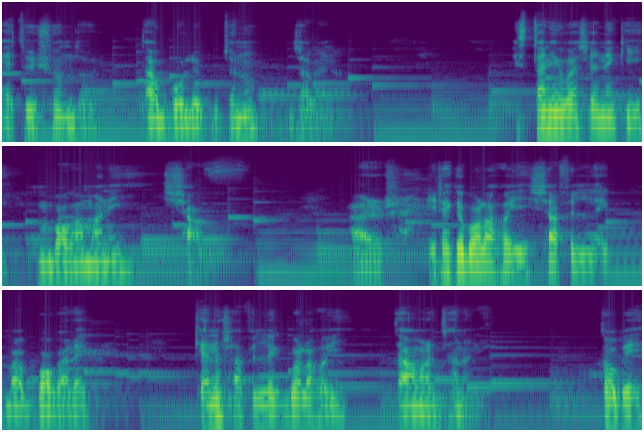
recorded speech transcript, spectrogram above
এতই সুন্দর, তা বলে বোঝানো যাবে না। স্থানীয় ভাষায় নাকি বগা মানে সাফ আর এটাকে বলা হয় সাফের লেক বা বগা লেক। কেন সাফের লেক বলা হয় তা আমার জানা নেই। তবে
